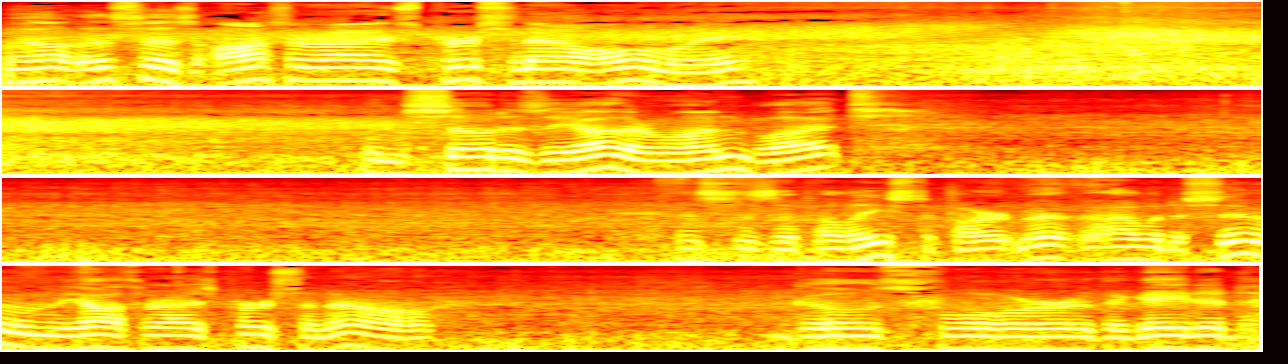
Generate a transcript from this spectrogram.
Well, this says authorized personnel only. And so does the other one, but this is the police department. I would assume the authorized personnel goes for the gated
